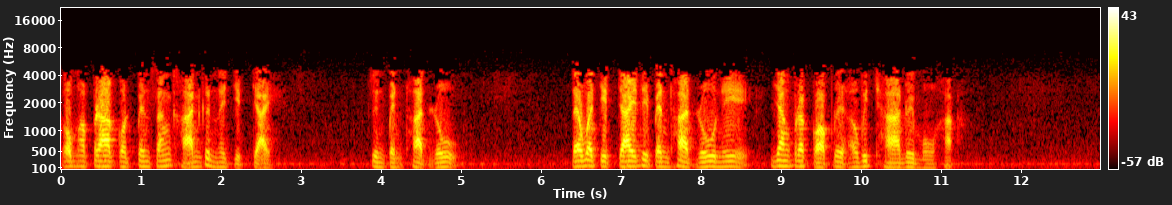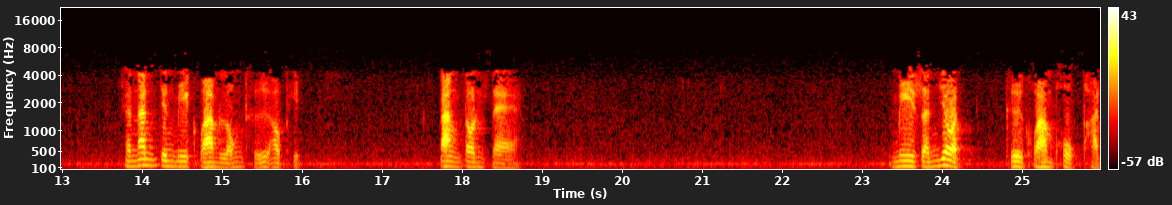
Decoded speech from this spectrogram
ก็มาปรากฏเป็นสังขารขึ้นในจิตใจ ซึ่งเป็นธาตุรู้ แต่ว่าจิตใจที่เป็นธาตุรู้นี้ยังประกอบด้วยอวิชชาด้วยโมหะ ฉะนั้นจึงมีความหลงถือเอาผิด ตั้งตนแต่มีสัญญาตคือความผูกพัน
